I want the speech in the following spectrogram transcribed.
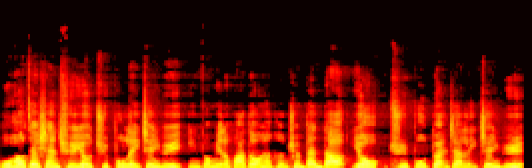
午后在山区有局部雷阵雨，迎风面的花东和恒春半岛有局部短暂雷阵雨。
